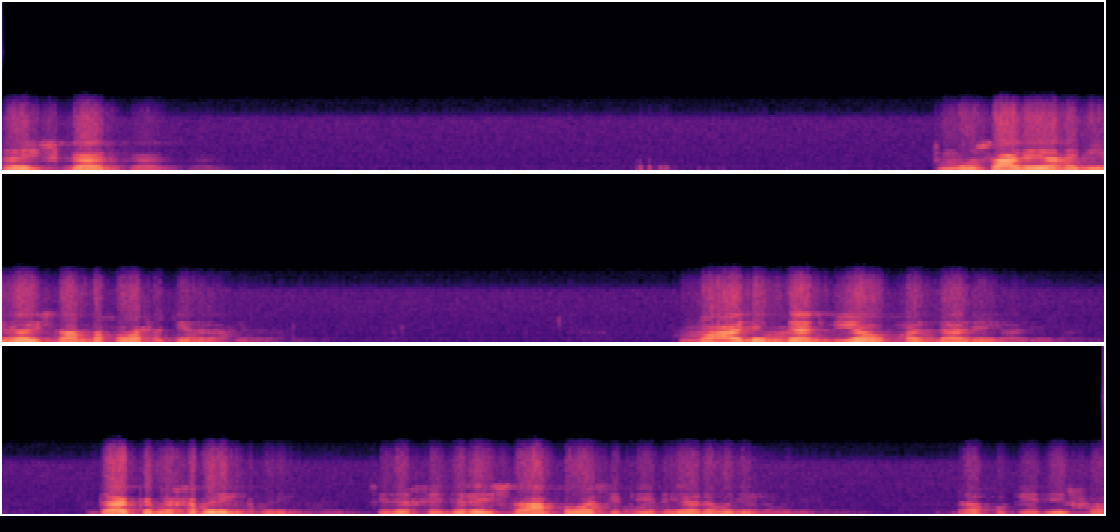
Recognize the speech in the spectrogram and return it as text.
دا اشکال چې موسی علیه نبی علیہ السلام ته خو وحی کېدل معلم د انبیاء او الله دی دا کوم خبرې چې د خضر اسلام په واسطه دی یادولې دا خو کې دي شو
